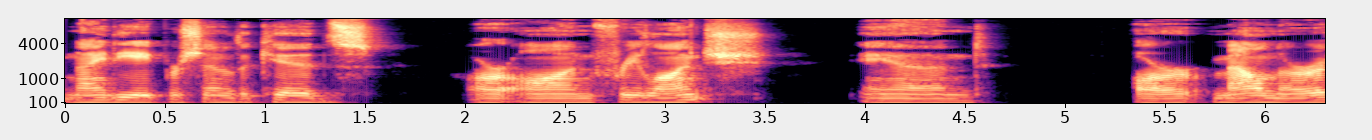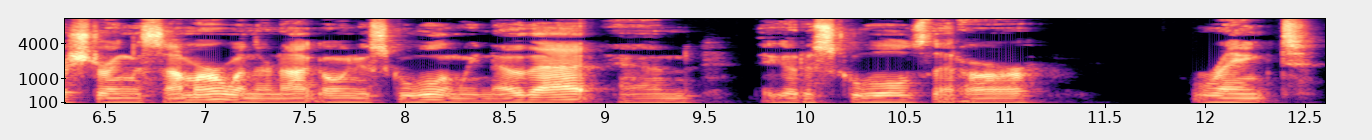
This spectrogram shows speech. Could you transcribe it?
98% of the kids are on free lunch and are malnourished during the summer when they're not going to school, and we know that, and they go to schools that are ranked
